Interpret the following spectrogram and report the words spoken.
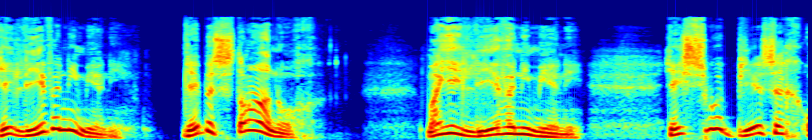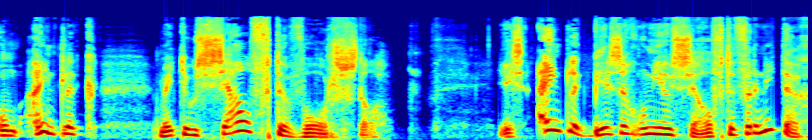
jy lewe nie meer nie. Jy bestaan nog. Maar jy lewe nie meer nie. Jy's so besig om eintlik met jouself te worstel. Jy's eintlik besig om jouself te vernietig.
